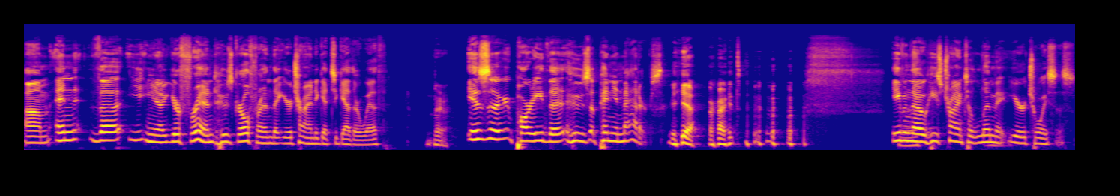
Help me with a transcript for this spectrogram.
Um, and the you know your friend whose girlfriend that you're trying to get together with yeah. Is a party that whose opinion matters, Yeah, right. even though he's trying to limit your choices.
